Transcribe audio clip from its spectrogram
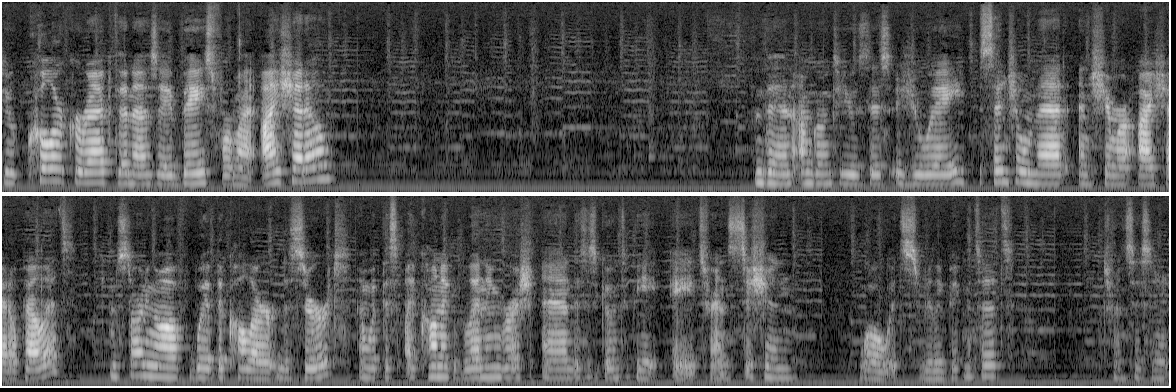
to color correct and as a base for my eyeshadow. Then I'm going to use this Jouer Essential Matte and Shimmer Eyeshadow Palette. I'm starting off with the color Dessert and with this iconic blending brush and this is going to be a transition, whoa it's really pigmented, transition,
